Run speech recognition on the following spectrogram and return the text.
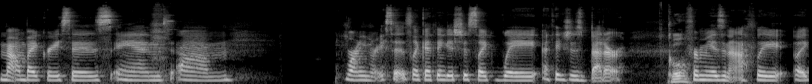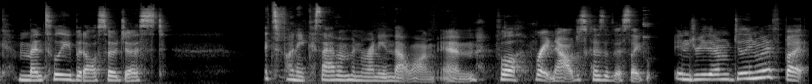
mountain bike races, and um, running races. Like I think it's just like way. I think it's just better. Cool for me as an athlete, like mentally, but also just. It's funny because I haven't been running that long, and well, right now just because of this like injury that I'm dealing with, but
